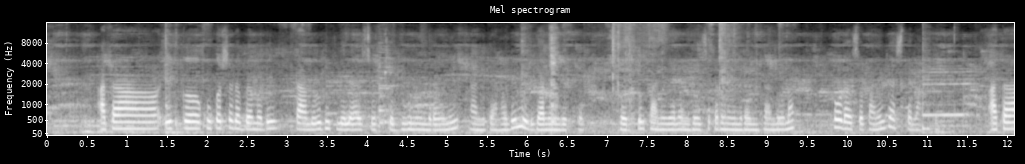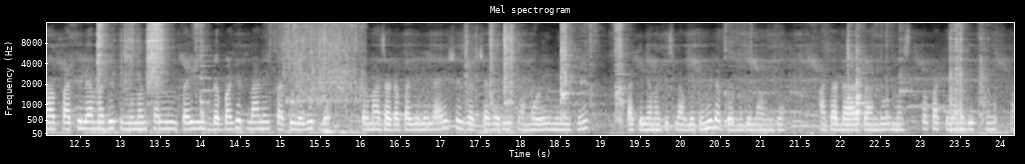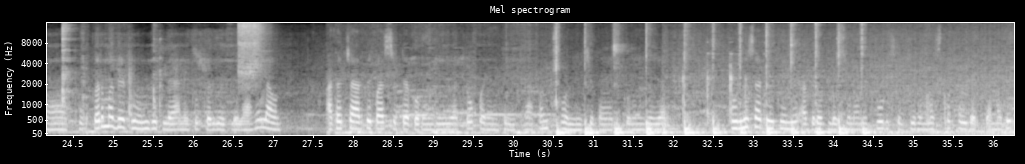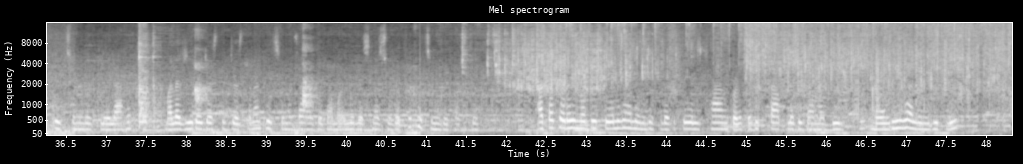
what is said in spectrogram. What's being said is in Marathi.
आता एक कुकरच्या डब्यामध्ये तांदूळ घेतलेले आहे स्वच्छ धुवून इंद्रायणी आणि त्यामध्ये मीठ घालून घेतलं. भरपूर पाणी घालून घ्यायचं कारण इंद्रायणी तांदूळला थोडंसं पाणी जास्त लागतं. आता पातेल्यामध्ये तुम्ही म्हणसाल ताई एक डबा घेतला आणि एक पातेलं घेतलं. तर माझा डबा गेलेला आहे शेजारच्या घरी त्यामुळे मी इथे पातेल्यामध्येच लावलं. तुम्ही डब्यामध्ये लावून घ्या. आता डाळ तांदूळ मस्त पातेल्यामध्ये ठेवून कुकरमध्ये ठेवून घेतले आणि कुकर घेतलेला आहे लावून. आता चार ते पाच सिट्ट्या करून घेऊया. तोपर्यंत इथे आपण फोडणीची तयारी करून घेऊया. फोडणीसाठी इथे मी अद्रक लसूण आणि थोडंसं जिरं मस्त खलबत्त्यामध्ये ठेचून घेतलेलं आहे. मला जिरं जास्तीत जास्त ना ठेचूनच आवडतं त्यामुळे मी लसणासोबत ते ठेचून घेत असते. आता कढईमध्ये तेल घालून घेतलं तेल छान कडकडीत तापलं की त्यामध्ये मोहरी घालून घेतली.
